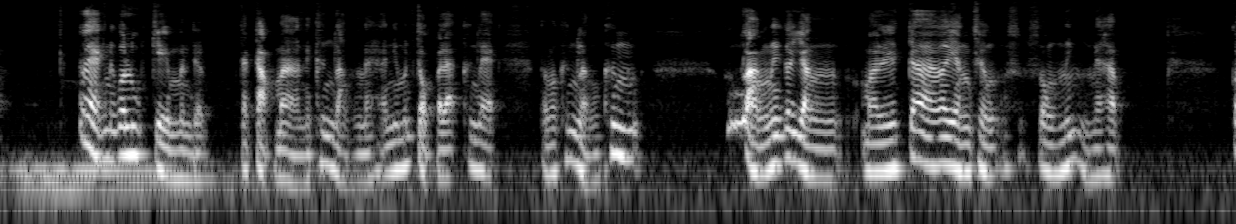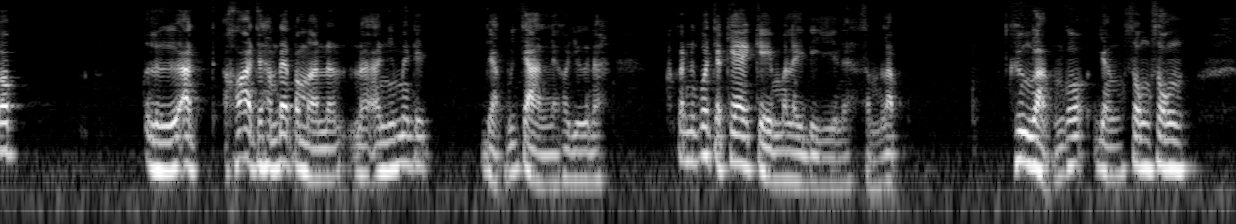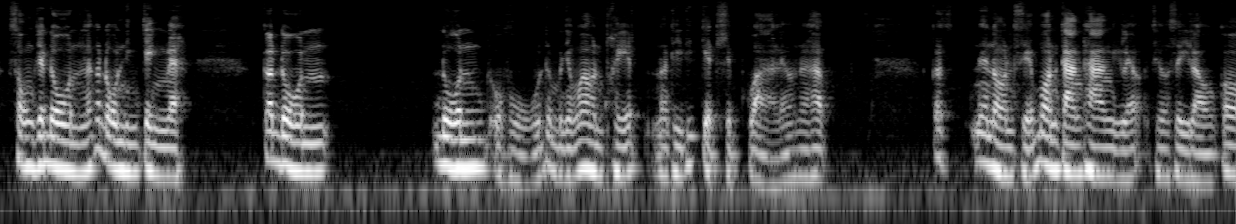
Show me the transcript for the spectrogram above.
แรกนึกว่ารูปเกมมันจะจะกลับมาในครึ่งหลังนะ อันนี้มันจบไปแล้วครึ่งแรก แต่ว่าครึ่งหลังครึ่ง งหลังนี่ก็ยังมาเลสกาก็ยังเชิงทรงนิ่งนะครับ ก็ หรืออาจเขาอาจจะทำได้ประมาณนั้นนะอันนี้ไม่ได้อยากวิจารณ์อะไรเขาเยอะนะก็นึกว่าจะแก้เกมอะไรดีนะสำหรับครึ่งหลังก็ยังทรงทรงทรงจะโดนแล้วก็โดนจริง ๆ นะ ก็โดน โดน โอ้โหแต่มันยังว่ามันเพรสนาทีที่เจ็ดสิบกว่าแล้วนะครับ ก็แน่นอนเสียบอลกลางทางอีกแล้ว เชลซีเราก็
